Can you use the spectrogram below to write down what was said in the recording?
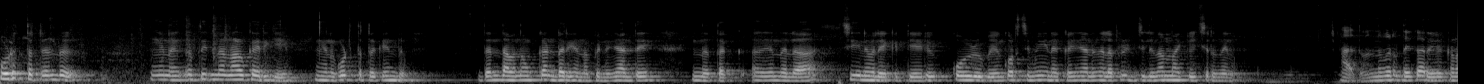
കൊടുത്തിട്ടുണ്ട്. ഇങ്ങനെ തിന്നണ ആൾക്കാർക്ക് ഇങ്ങനെ കൊടുത്തിട്ടൊക്കെ ഉണ്ട്. ഇതെന്താവും നമുക്ക് കണ്ടറിയണം. പിന്നെ ഞാൻ എന്റെ ഇന്നത്തെ ഇന്നലെ ചീനവല കിട്ടിയ ഒരു കൊഴുപയും കുറച്ച് മീനൊക്കെ ഞാൻ ഇന്നലെ ഫ്രിഡ്ജിൽ നന്നാക്കി വെച്ചിരുന്നേനു. അതൊന്ന് വെറുതെ കറി വെക്കണ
